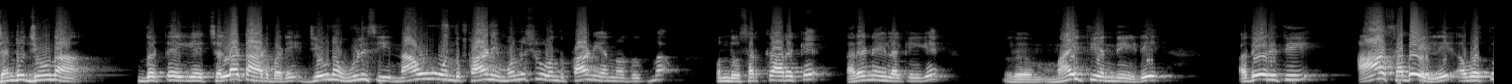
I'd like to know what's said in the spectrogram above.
ಜನರ ಜೀವನ ಜೊತೆಗೆ ಚೆಲ್ಲಾಟ ಆಡಬೇಡಿ. ಜೀವನ ಉಳಿಸಿ. ನಾವು ಒಂದು ಪ್ರಾಣಿ ಮನುಷ್ಯರು ಒಂದು ಪ್ರಾಣಿ ಅನ್ನೋದನ್ನ ಒಂದು ಸರ್ಕಾರಕ್ಕೆ ಅರಣ್ಯ ಇಲಾಖೆಗೆ ಮಾಹಿತಿಯನ್ನು ನೀಡಿ. ಅದೇ ರೀತಿ ಆ ಸಭೆಯಲ್ಲಿ ಅವತ್ತು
